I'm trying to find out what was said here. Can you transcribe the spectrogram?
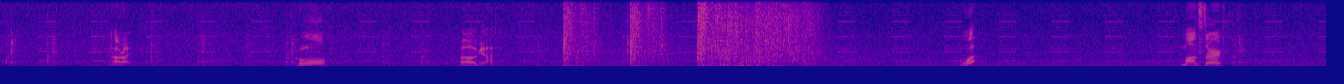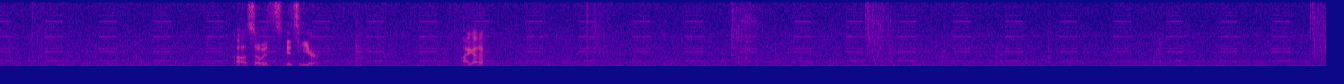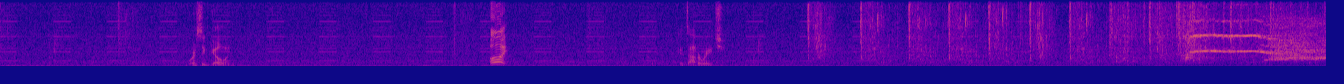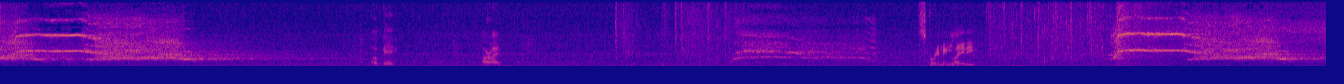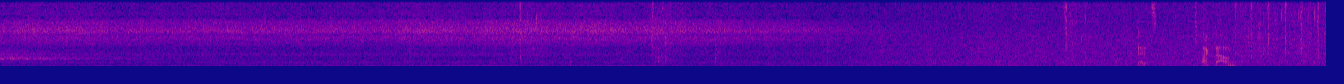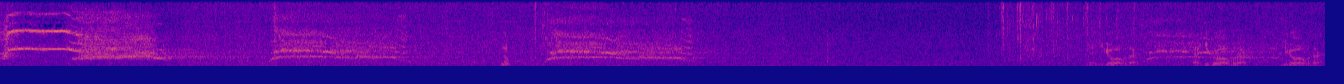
Alright. Cool. Oh, God. What? Monster? Oh, so it's it's here. I gotta. Where's it going? Oi! It's out of reach. Okay. All right. Screaming lady. Okay, it's back down. Nope. Yeah, you go over there. Yeah, you go over there. You go over there.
